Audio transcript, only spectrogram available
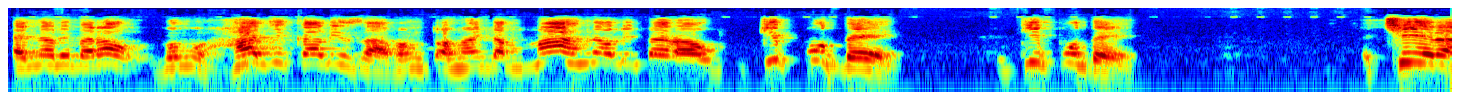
É neoliberal? Vamos radicalizar, vamos tornar ainda mais neoliberal. O que puder. O que puder. Tira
